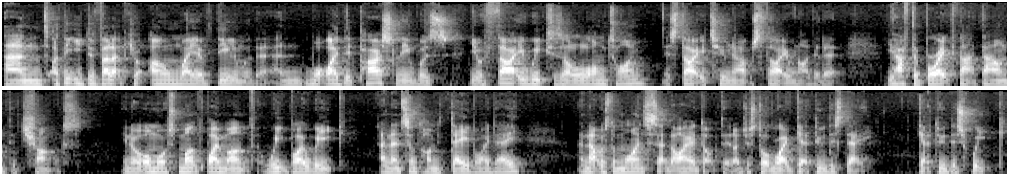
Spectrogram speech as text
And I think you develop your own way of dealing with it. And what I did personally was, you know, 30 weeks is a long time. It's 32 now. It was 30 when I did it. You have to break that down to chunks. You know, almost month by month, week by week, and then sometimes day by day. And that was the mindset that I adopted. I just thought, right, get through this day, get through this week,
